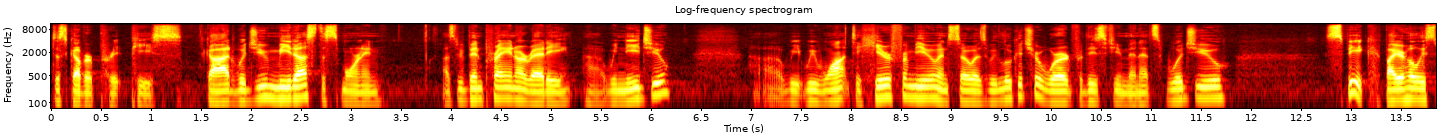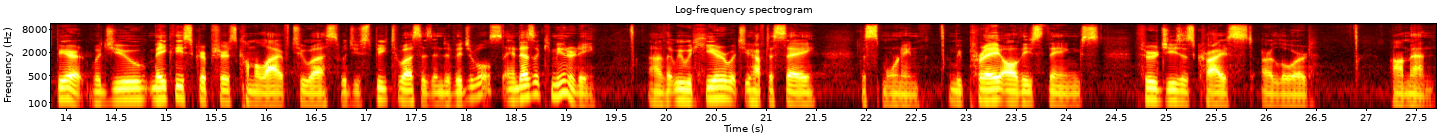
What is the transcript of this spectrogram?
discover peace. God, would you meet us this morning? As we've been praying already, uh, we need you. Uh, we, we want to hear from you. And so, as we look at your word for these few minutes, would you speak by your Holy Spirit? Would you make these scriptures come alive to us? Would you speak to us as individuals and as a community uh, that we would hear what you have to say this morning? And we pray all these things through Jesus Christ our Lord. Amen.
